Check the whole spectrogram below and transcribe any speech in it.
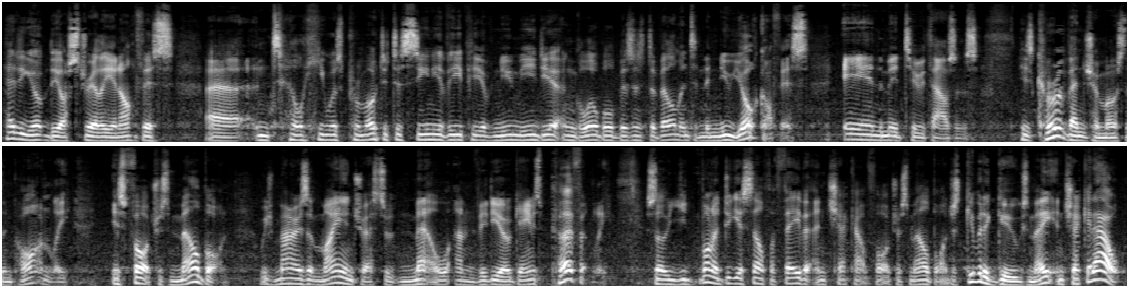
heading up the Australian office uh, until he was promoted to Senior VP of New Media and Global Business Development in the New York office in the mid 2000s. His current venture, most importantly, is Fortress Melbourne, which marries up my interests with metal and video games perfectly. So you'd want to do yourself a favour and check out Fortress Melbourne. Just give it a googs, mate, and check it out.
